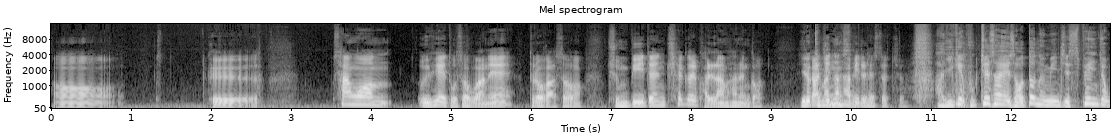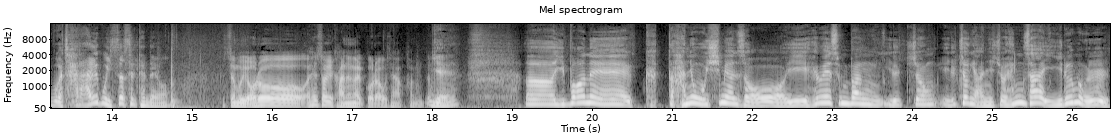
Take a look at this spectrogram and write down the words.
어, 그 상원 의회 도서관에 들어가서 준비된 책을 관람하는 것. 이렇게까지는 합의를 했었죠. 아 이게 국제사회에서 어떤 의미인지 스페인 정부가 잘 알고 있었을 텐데요. 글쎄 뭐 여러 해석이 가능할 거라고 생각합니다. 예. 어, 이번에 다녀오시면서 이 해외 순방 일정 일정이 아니죠 행사 이름을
